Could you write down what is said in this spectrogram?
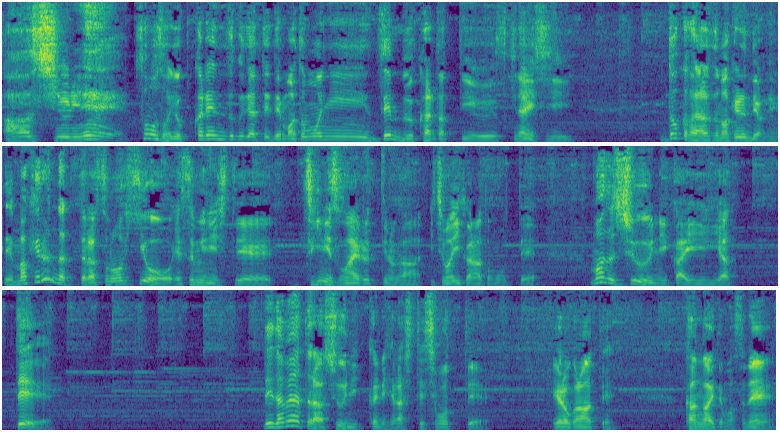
あー、週にね。そもそも4日連続でやってて、まともに全部枯れたっていう好きないし、どっか必ず負けるんだよね。で、負けるんだったらその日を休みにして、次に備えるっていうのが一番いいかなと思って、まず週2回やって、で、ダメだったら週に1回に減らして絞って、やろうかなって考えてますね。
